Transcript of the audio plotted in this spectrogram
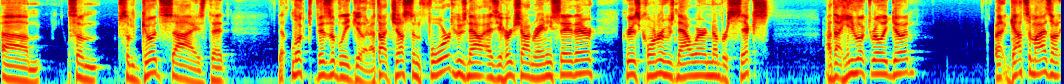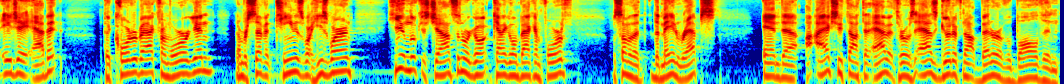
um, some some good size that that looked visibly good. I thought Justin Ford, who's now, as you heard Shaun Rainey say there, Grizz corner, who's now wearing number six. I thought he looked really good. Uh, got some eyes on AJ Abbott, the quarterback from Oregon. Number 17 is what he's wearing. He and Lucas Johnson were going kind of going back and forth with some of the, the main reps. And uh, I actually thought that Abbott throws as good, if not better, of a ball than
